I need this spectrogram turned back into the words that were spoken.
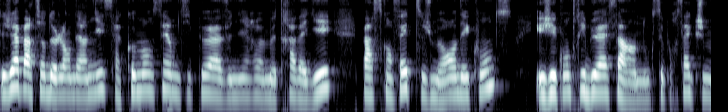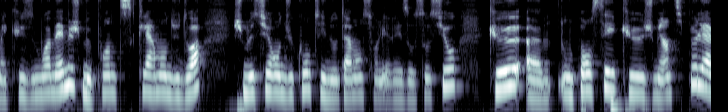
déjà à partir de l'an dernier, ça commençait un petit peu à venir me travailler, parce qu'en fait, je me rendais compte, et j'ai contribué à ça, hein. donc c'est pour ça que je m'accuse moi-même, je me pointe clairement du doigt, je me suis rendu compte, et notamment sur les réseaux sociaux, que pensait que je mets un petit peu la,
